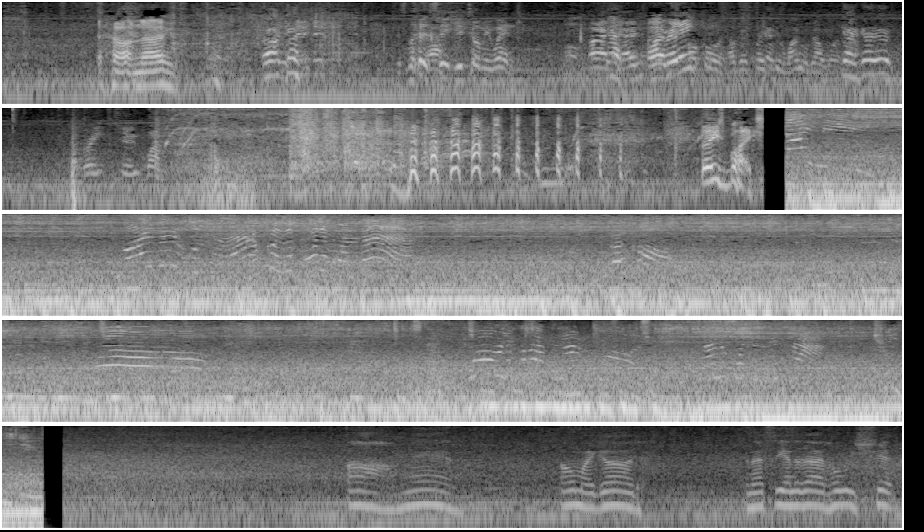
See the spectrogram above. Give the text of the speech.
Oh no. All right, go. Just let it sit. You tell me when. All right, go. All right, ready? I'll call it. I'll go three, two, one. We'll go one. Go, go, go. Three, two, one. These blokes. And that's the end of that. Holy shit.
